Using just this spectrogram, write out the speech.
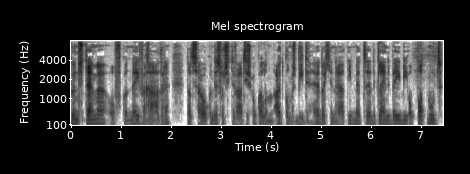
kunt stemmen of kunt meevergaderen. Dat zou ook in dit soort situaties ook al een uitkomst bieden. Hè? Dat je inderdaad niet met de kleine baby op pad moet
